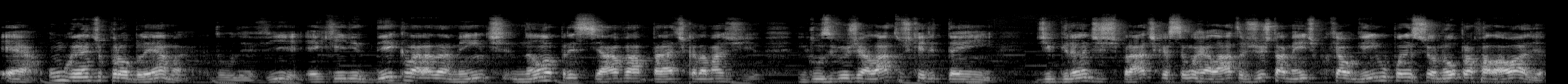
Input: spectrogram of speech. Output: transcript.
É, um grande problema do Levi é que ele declaradamente não apreciava a prática da magia. Inclusive, os relatos que ele tem de grandes práticas são relatos justamente porque alguém o pressionou para falar: olha,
